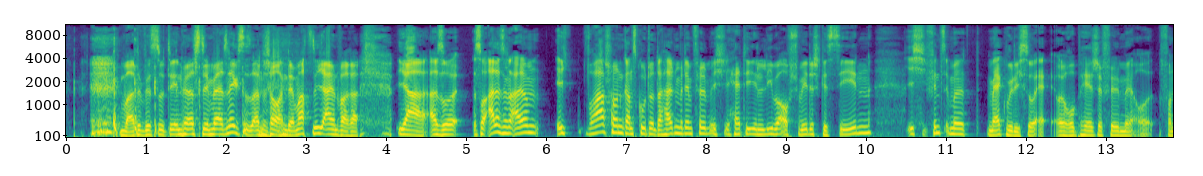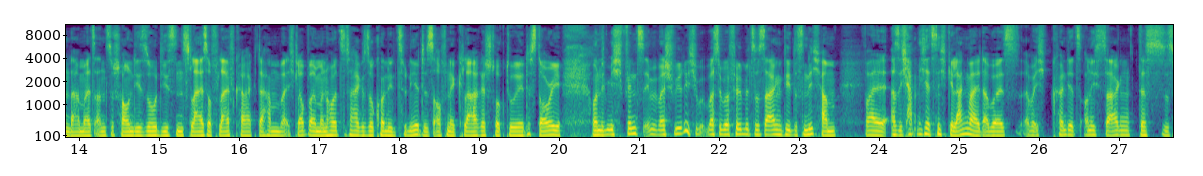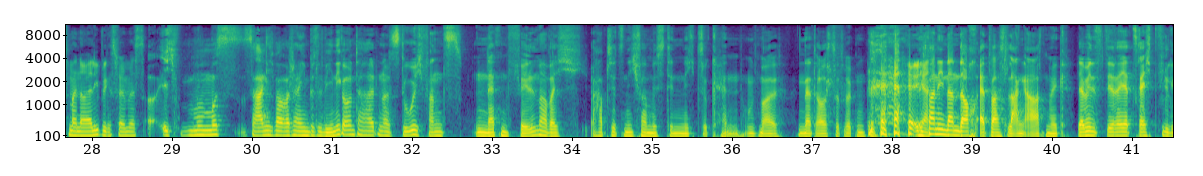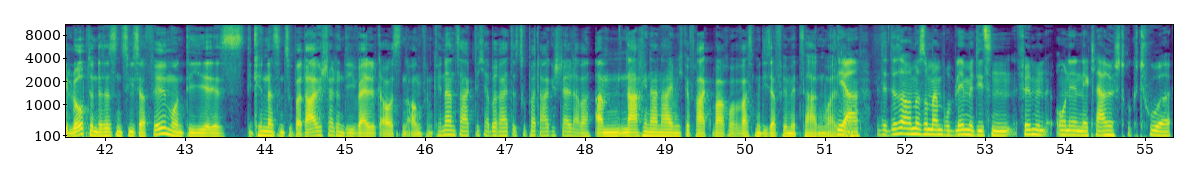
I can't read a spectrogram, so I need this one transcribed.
Warte, bis du den hörst, den wir als nächstes anschauen. Der macht's nicht einfacher. Ja, also so alles in allem, ich war schon ganz gut unterhalten mit dem Film. Ich hätte ihn lieber auf Schwedisch gesehen. Ich find's immer merkwürdig, so äh, europäische Filme au- von damals anzuschauen, die so diesen Slice of Life Charakter haben, weil ich glaube, weil man heutzutage so konditioniert ist auf eine klare, strukturierte Story. Und ich find's immer schwierig, was über Filme zu sagen, die das nicht haben, weil, also ich habe mich jetzt nicht gelangweilt, aber es, aber ich könnte jetzt auch nicht sagen, dass es mein neuer Lieblingsfilm ist. Ich mu- muss sagen, ich war wahrscheinlich ein bisschen weniger unterhalten als du. Ich fand's einen netten Film, aber ich hab's jetzt nicht vermisst, den nicht zu kennen, um es mal nett auszudrücken. Ich fand ihn dann doch etwas langatmig. Wir haben ihn jetzt, jetzt recht viel gelobt und das ist ein süßer Film und die, es, die Kinder sind super dargestellt und die Welt aus den Augen von Kindern, sagte ich ja bereits, ist super dargestellt, aber am Nachhinein habe ich mich gefragt, warum, was mir dieser Film jetzt sagen wollte. Ja, das ist auch immer so mein Problem mit diesen Filmen ohne eine klare Struktur.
